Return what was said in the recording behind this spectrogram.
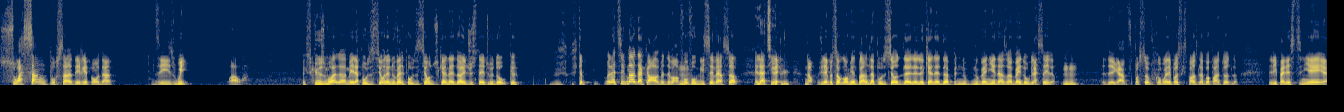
60% des répondants disent oui. Wow. Excuse-moi, là, mais la position, la nouvelle position du Canada et de Justin Trudeau, que j'étais relativement d'accord. Je me disais, bon, il faut, hmm. glisser vers ça. Mais là, elle tient plus. Non. J'ai l'impression qu'on vient de prendre la position de le, Canada puis de nous, nous, baigner dans un bain d'eau glacée. Là. Mm dire, regarde, c'est pas ça, vous comprenez pas ce qui se passe là-bas pendant tout. Là. Les Palestiniens euh,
